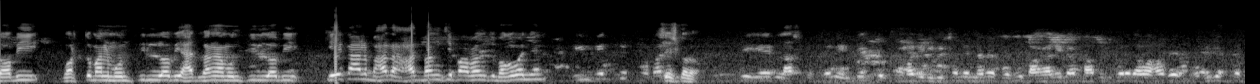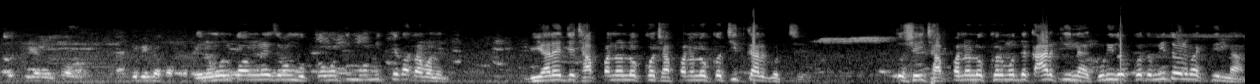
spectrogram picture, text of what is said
লবি, বর্তমান মন্ত্রীর লবি হাত ভাঙা মন্ত্রীর লবি, কে কার হাত ভাঙছে, পা ভাঙছে, ভগবান জানে। শেষ করো। যে এর লাস্ট কোশ্চেন ইন্টেনসিভ খামারি ডিভিশনের নামে বহু বাঙালি নাম বাতিল করে দেওয়া হবে। অভিযোগ করছে তৃণমূল কংগ্রেস। বিভিন্ন পক্ষ তৃণমূল কংগ্রেস এবং মুখ্যমন্ত্রী মিথ্যে কথা বলেন। বিহারের যে ছাপ্পান্ন লক্ষ ছাপ্পান্ন লক্ষ চিৎকার করছে। তো সেই ছাপ্পান্ন লক্ষের মধ্যে কার কি না? কুড়ি লক্ষ তো মৃত ব্যক্তির নাম।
